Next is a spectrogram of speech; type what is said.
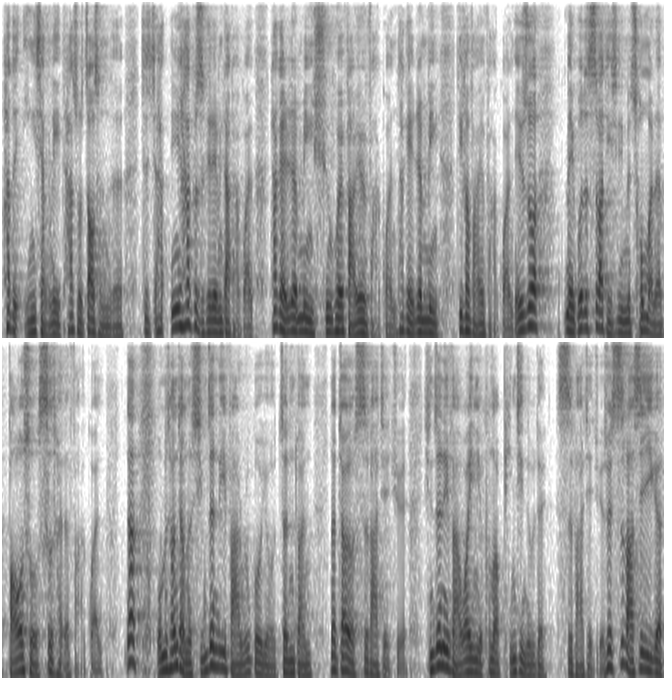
他的影响力，他所造成的这他，因为他不只可以任命大法官，他可以任命巡回法院法官，他可以任命地方法院法官，也就是说。美国的司法体系里面充满了保守色彩的法官。那我们常讲的行政立法如果有争端，那交由司法解决。行政立法万一你碰到瓶颈，对不对？司法解决。所以司法是一个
